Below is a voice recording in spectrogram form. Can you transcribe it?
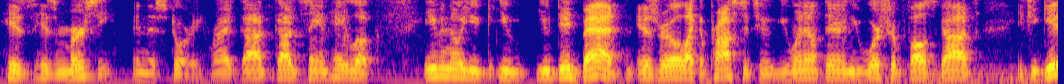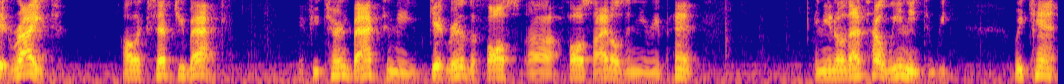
His His mercy in this story, right? God God's saying, hey, look even though you you you did bad, Israel, like a prostitute, you went out there and you worship false gods. If you get it right, I'll accept you back. If you turn back to me, get rid of the false uh, false idols, and you repent. And you know that's how we need to be. We can't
